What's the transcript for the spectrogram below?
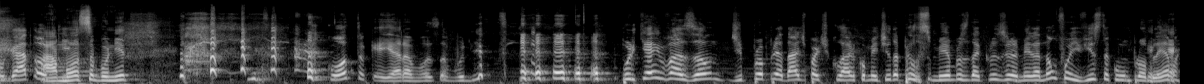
o gato A moça bonita. conto quem era a moça bonita. Porque a invasão de propriedade particular cometida pelos membros da Cruz Vermelha não foi vista como um problema.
